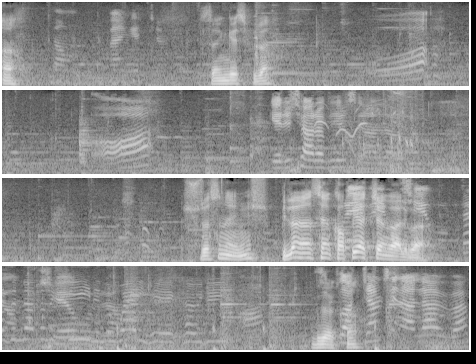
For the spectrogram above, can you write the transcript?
Ah, Tamam ben geçeceğim. sen geç Bilal. Oo. Aa. Geri çağırabilirsin hala. Şurası neymiş? Bilal sen kapıyı açacaksın galiba. şey Cody. Bir dakika. Zıplatacağım seni hala abi bak.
